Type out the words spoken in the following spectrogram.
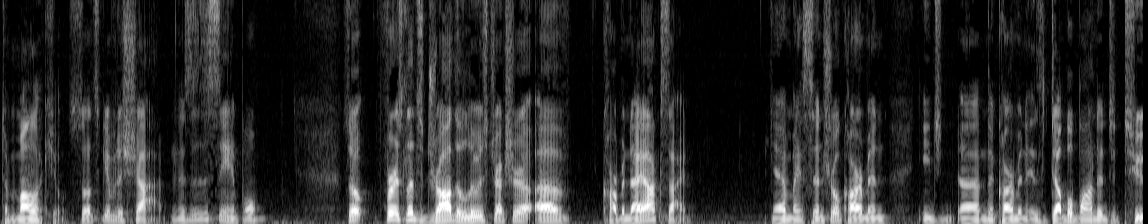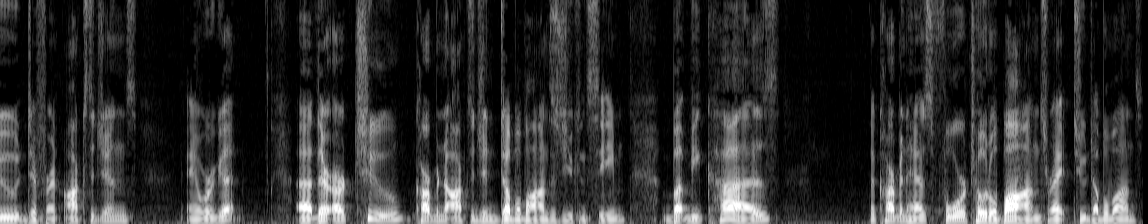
to molecules. So let's give it a shot. And this is a sample. So first, let's draw the Lewis structure of carbon dioxide. I have my central carbon. Each uh, the carbon is double bonded to two different oxygens, and we're good. Uh, there are two carbon to oxygen double bonds, as you can see, but because the carbon has four total bonds, right, two double bonds,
